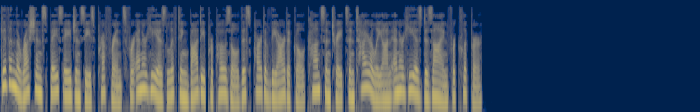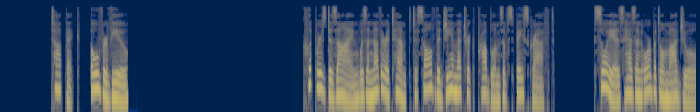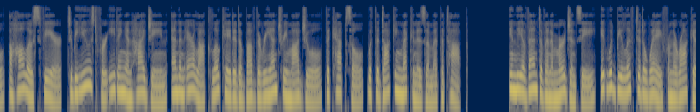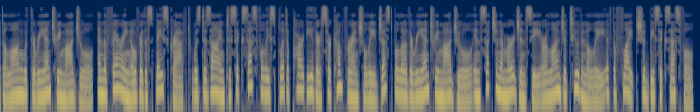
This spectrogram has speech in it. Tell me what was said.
Given the Russian Space Agency's preference for Energia's lifting body proposal this part of the article concentrates entirely on Energia's design for Clipper. Overview Clipper's design was another attempt to solve the geometric problems of spacecraft. Soyuz has an orbital module, a hollow sphere, to be used for eating and hygiene, and an airlock located above the reentry module the capsule, with the docking mechanism at the top. In the event of an emergency, it would be lifted away from the rocket along with the reentry module, and the fairing over the spacecraft was designed to successfully split apart either circumferentially just below the reentry module in such an emergency or longitudinally if the flight should be successful.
